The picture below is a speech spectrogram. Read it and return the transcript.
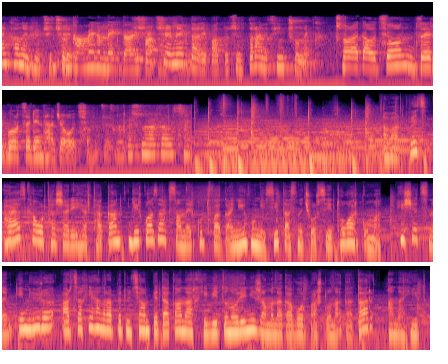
Այնքան էլ հին չէ։ Ընդամենը 1 դարի պատմություն։ Չէ, 1 դարի պատմություն։ Դրանից հին չունենք։ Շնորհակալություն ձեր գործերին հաջողություն։ Ձեզ նույնպես շնորհակալություն ավարտվեց հայացք հաղորդաշարի հերթական 2022 թվականի հունիսի 14-ի թողարկումը։ Հիշեցնեմ, իմ հյուրը Արցախի Հանրապետության Պետական արխիվի տնօրենի ժամանակավոր պաշտոնակատար Անահիտ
